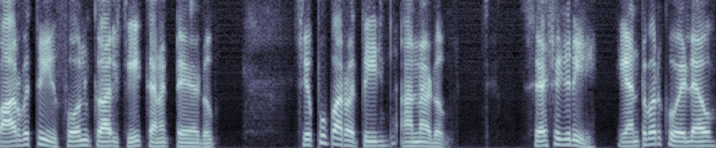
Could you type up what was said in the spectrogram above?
పార్వతి ఫోన్ కాల్కి కనెక్ట్ అయ్యాడు. చెప్పు పార్వతి అన్నాడు. శేషగిరి ఎంతవరకు వెళ్ళావు?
